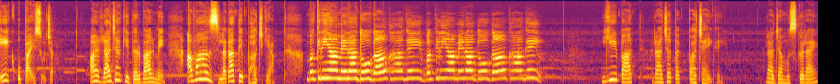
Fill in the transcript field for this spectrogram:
एक उपाय सोचा और राजा के दरबार में आवाज़ लगाते पहुँच गया। बकरियाँ मेरा दो गाँव खा गई, बकरियाँ मेरा दो गाँव खा गई। ये बात राजा तक पहुंचाई गई। राजा मुस्कुराए,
